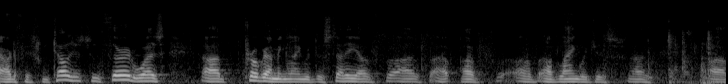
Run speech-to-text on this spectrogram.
artificial intelligence, and the third was uh, programming language, the study of, of, of, of, languages, uh, uh,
